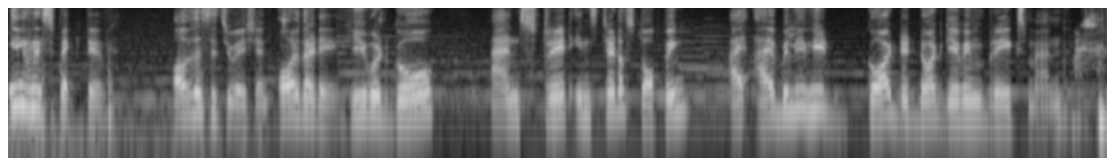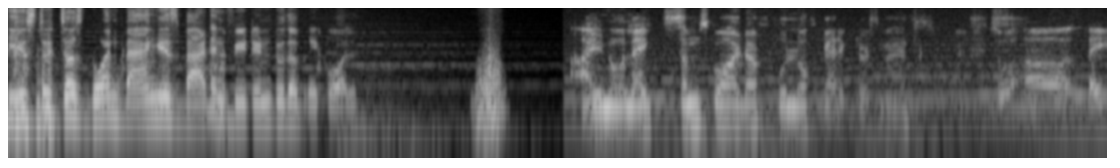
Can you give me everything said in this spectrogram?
irrespective of the situation or the day, he would go and straight instead of stopping. I I believe he God did not give him brakes, man. He used to just go and bang his bat and feet into the brick wall. I know like some squad are full of characters man So, uh, like,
